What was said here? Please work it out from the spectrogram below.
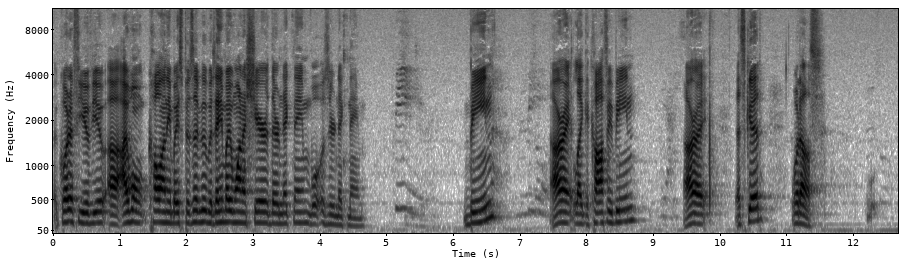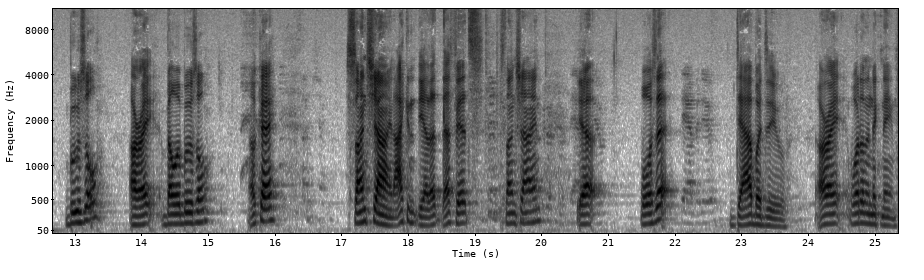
Uh, quite a few of you. Uh, I won't call anybody specifically, but does anybody want to share their nickname? What was their nickname? Bean. Bean? All right, like a coffee bean? Yeah. All right, that's good. What else? Boozle? All right, Bella Boozle? Okay. Sunshine. I can, yeah, that, that fits. Sunshine. Yeah. What was it? Dabadoo. Dabadoo. All right. What are the nicknames?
